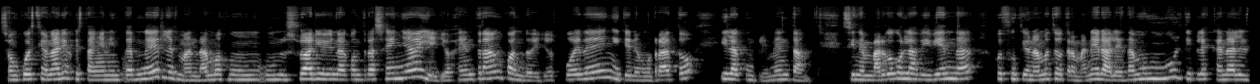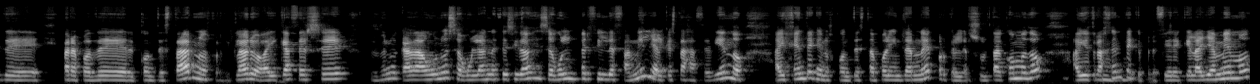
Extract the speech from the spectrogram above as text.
Son cuestionarios que están en Internet, les mandamos un, un usuario y una contraseña y ellos entran cuando ellos pueden y tienen un rato y la cumplimentan. Sin embargo, con las viviendas, pues funcionamos de otra manera. Les damos múltiples canales de, para poder contestarnos, porque claro, hay que hacerse, pues bueno, cada uno según las necesidades y según el perfil de familia al que estás accediendo. Hay gente que nos contesta por internet porque le resulta cómodo, hay otra uh -huh. gente que prefiere que la llamemos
